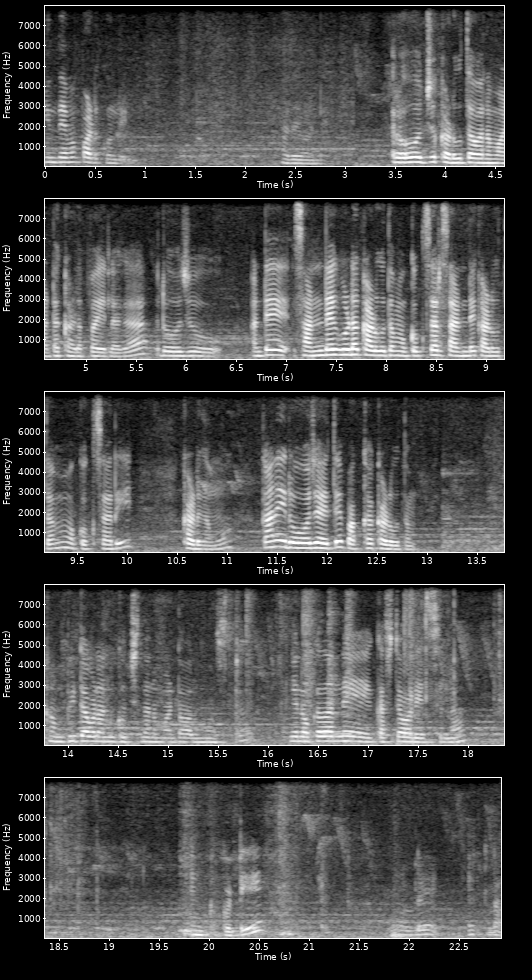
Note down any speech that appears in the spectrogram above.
ఇందేమో పడుకుంది. అదేమండి. రోజు కడుగుతాం అన్నమాట కడప ఇలాగా. రోజు అంటే సండే కూడా కడుగుతాం. ఒక్కొక్కసారి సండే కడుగుతాం ఒక్కొక్కసారి కడగము. కానీ రోజు అయితే పక్కా కడుగుతాం. కంప్లీట్ అవ్వడానికి వచ్చిందనమాట ఆల్మోస్ట్. నేను ఒకదాన్నే కష్టపడేస్తున్నా. ఇంకొకటి. మళ్ళీ ఎట్లా?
